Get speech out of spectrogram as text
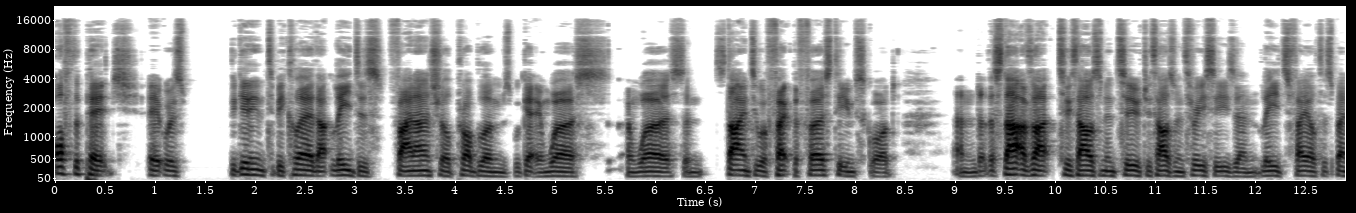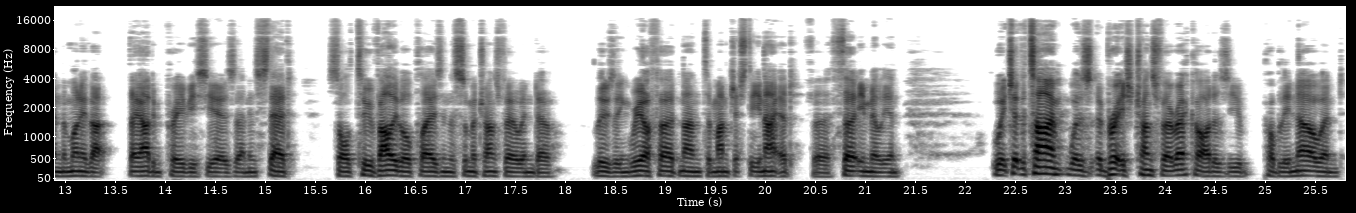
off the pitch, it was beginning to be clear that Leeds' financial problems were getting worse and worse and starting to affect the first team squad. And at the start of that 2002 2003 season, Leeds failed to spend the money that they had in previous years and instead sold two valuable players in the summer transfer window, losing Rio Ferdinand to Manchester United for 30 million, which at the time was a British transfer record, as you probably know, and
